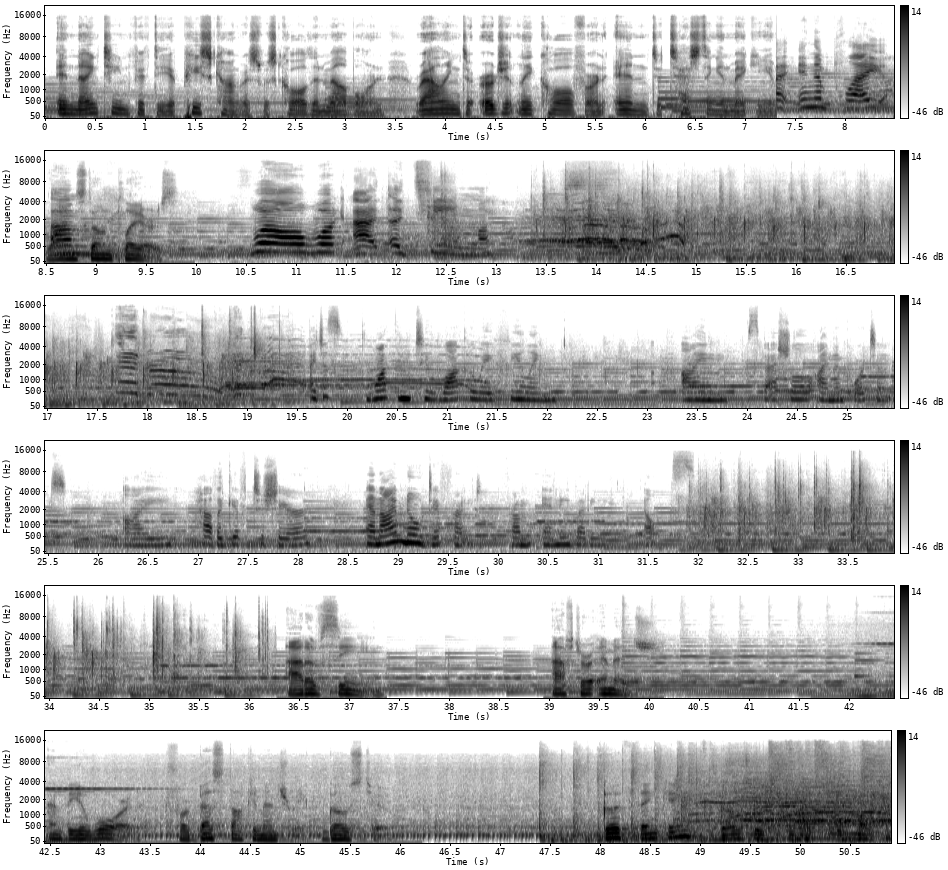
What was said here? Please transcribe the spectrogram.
In 1950, a peace congress was called in Melbourne, rallying to urgently call for an end to testing and making of Uh, In the play, um, Limestone Players. we'll look at a team. I just want them to walk away feeling I'm special, I'm important, I have a gift to share, and I'm no different from anybody else. Out of Scene. After Image. And the award for Best Documentary goes to Good Thinking Those Who Weapons.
